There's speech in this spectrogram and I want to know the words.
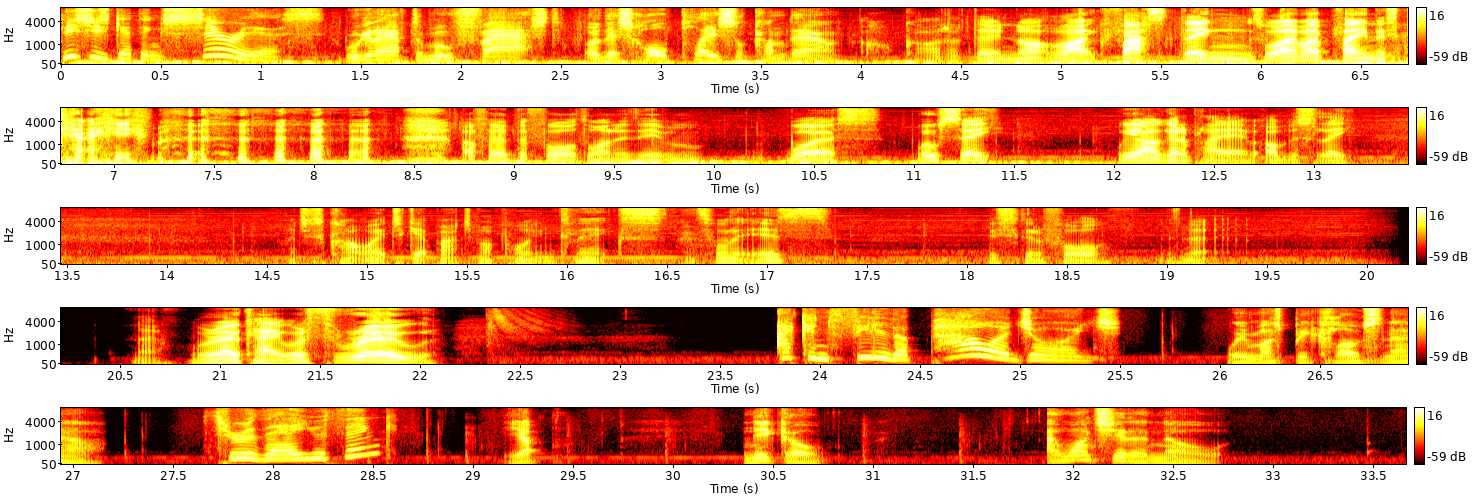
this is getting serious. We're gonna have to move fast, or this whole place will come down. Oh god, I do not like fast things. Why am I playing this game? I've heard the fourth one is even worse. We'll see. We are going to play it, obviously. I just can't wait to get back to my point and clicks. That's all it is. This is going to fall, isn't it? No. We're okay. We're through. I can feel the power, George. We must be close now. Through there, you think? Yep. Nico, I want you to know,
